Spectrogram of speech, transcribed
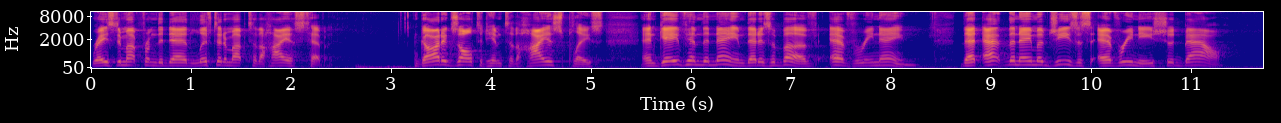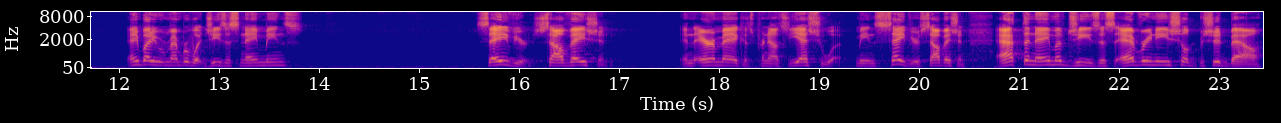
Raised him up from the dead, lifted him up to the highest heaven. God exalted him to the highest place and gave him the name that is above every name, that at the name of Jesus every knee should bow. Anybody remember what Jesus' name means? Savior, salvation. In Aramaic, it's pronounced Yeshua, means Savior, salvation. At the name of Jesus, every knee shall, should bow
